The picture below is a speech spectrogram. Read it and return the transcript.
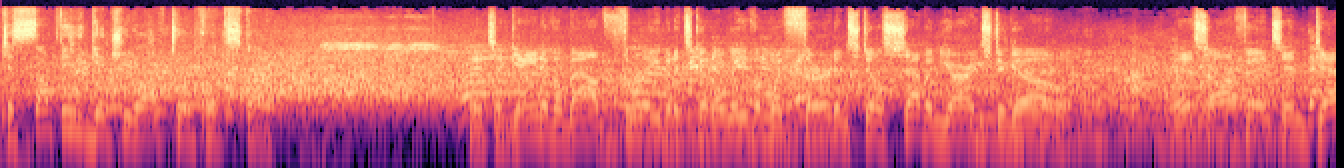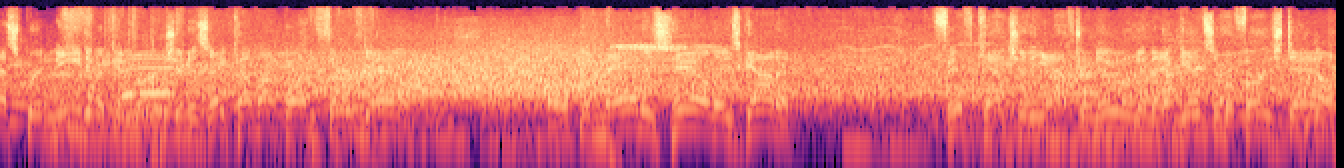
Just something to get you off to a quick start. It's a gain of about three, but it's going to leave them with third and still seven yards to go. This offense in desperate need of a conversion as they come up on third down. Open man is Hill. He's got it. Fifth catch of the afternoon, and that gives him a first down.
